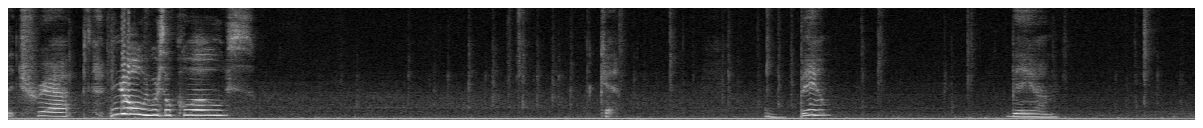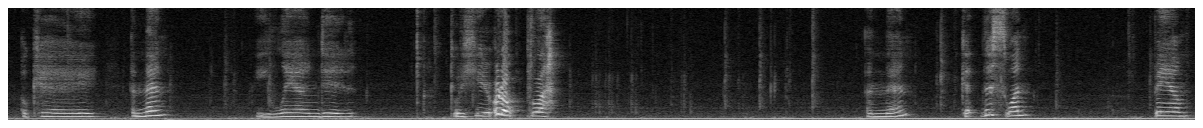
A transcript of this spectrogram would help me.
the traps. No, we were so close. Okay. Bam. Bam. Okay. And then we landed. Go to here. Oh no! Blah. And then get this one. Bam.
